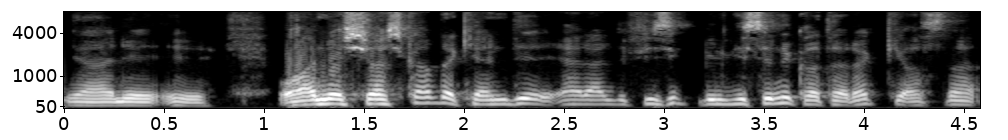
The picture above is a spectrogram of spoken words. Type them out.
Yani e, o anne Şaşkan da kendi herhalde fizik bilgisini katarak ki aslında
